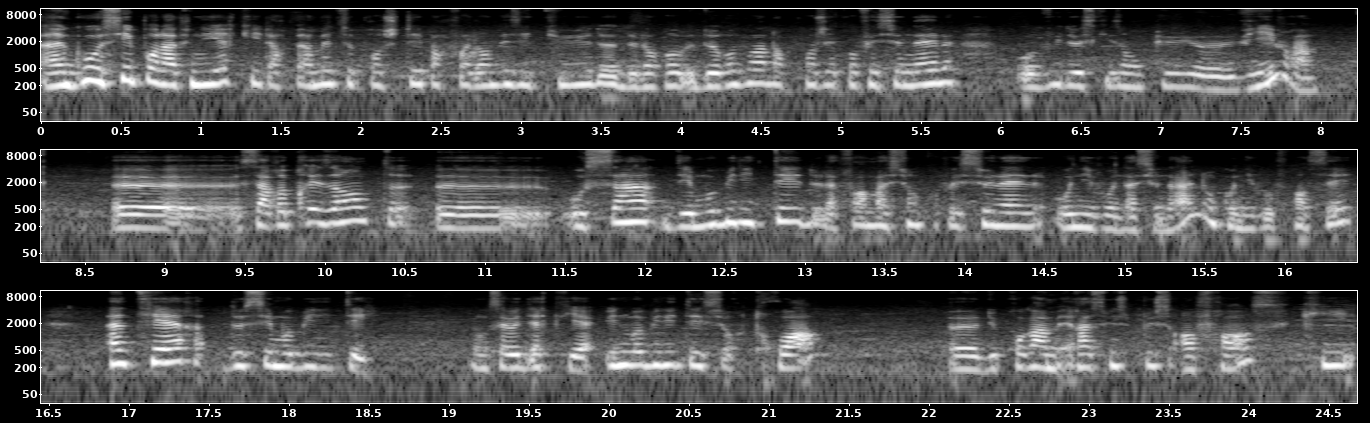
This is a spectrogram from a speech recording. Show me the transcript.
un goût aussi pour l'avenir qui leur permet de se projeter parfois dans des études, de, revoir leur projet professionnel au vu de ce qu'ils ont pu euh, vivre. Euh, ça représente au sein des mobilités de la formation professionnelle au niveau national, donc au niveau français, un tiers de ces mobilités. Donc ça veut dire qu'il y a une mobilité sur trois du programme Erasmus ⁇ en France qui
